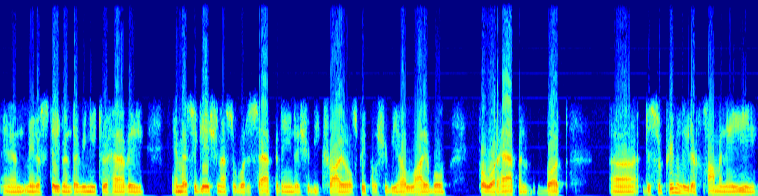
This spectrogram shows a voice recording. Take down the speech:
and made a statement that we need to have a investigation as to what is happening. There should be trials. People should be held liable for what happened. But uh, the Supreme Leader Khamenei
